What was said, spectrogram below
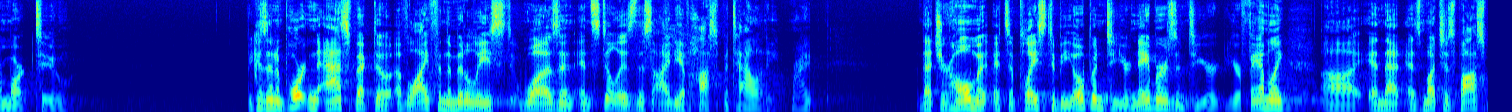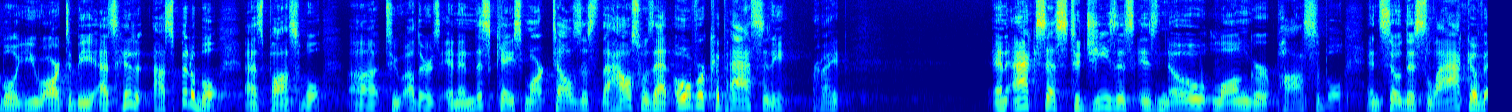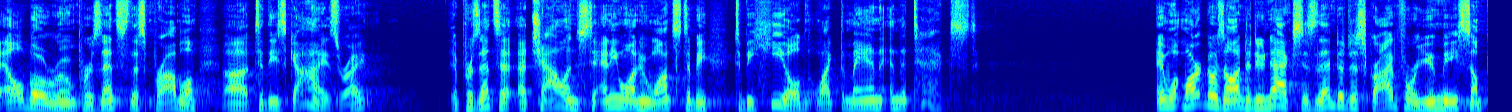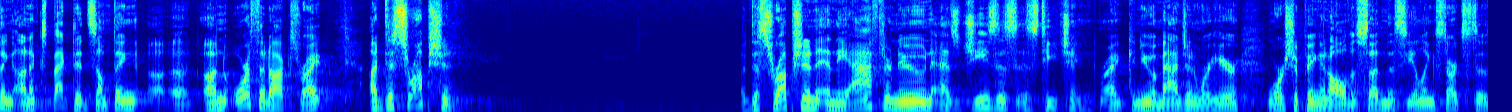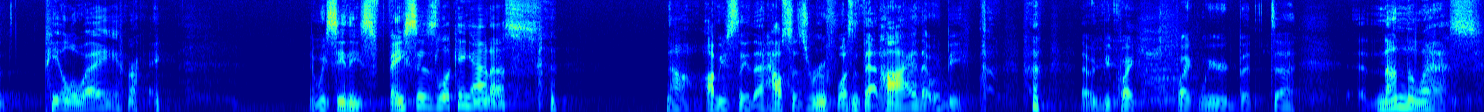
from Mark 2. Because an important aspect of, life in the Middle East was and, and still is this idea of hospitality, right? That your home, it's a place to be open to your neighbors and to your, your family, uh, and that as much as possible, you are to be as hospitable as possible uh, to others. And in this case, Mark tells us the house was at overcapacity, right? And access to Jesus is no longer possible. And so, this lack of elbow room presents this problem uh, to these guys, right? It presents a, a challenge to anyone who wants to be, to be healed, like the man in the text. And what Mark goes on to do next is then to describe for you, me, something unexpected, something uh, uh, unorthodox, right? A disruption. A disruption in the afternoon as Jesus is teaching, right? Can you imagine we're here worshiping and all of a sudden the ceiling starts to peel away, right? and we see these faces looking at us. now, obviously, the house's roof wasn't that high. That would be, that would be quite, quite weird. But uh, nonetheless,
